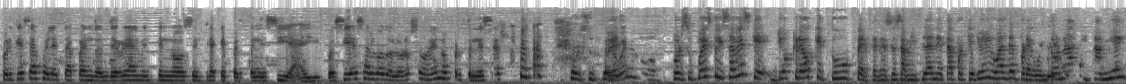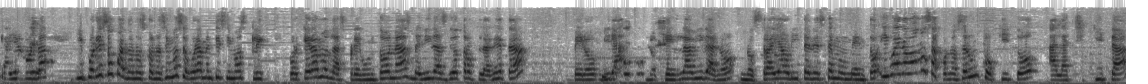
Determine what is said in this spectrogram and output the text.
porque esa fue la etapa en donde realmente no sentía que pertenecía y pues sí es algo doloroso, ¿eh? No pertenecer. Por supuesto, bueno. por supuesto, y sabes que yo creo que tú perteneces a mi planeta porque yo era igual de preguntona y también que haya gorda y por eso cuando nos conocimos seguramente hicimos clic porque éramos las preguntonas venidas de otro planeta pero mira lo que es la vida, ¿no? Nos trae ahorita en este momento. Y bueno, vamos a conocer un poquito a la chiquita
